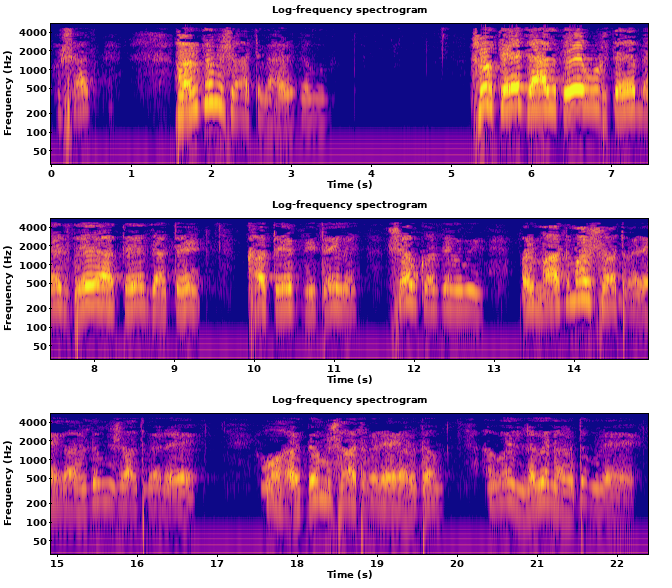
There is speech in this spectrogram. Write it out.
वो साथ में हरदम साथ में हरदम। सोते, जागते, उठते, बैठते, आते, जाते, खाते, पीते, सब करते हुए परमात्मा साथ में रहेगा, हरदम साथ में रहे। वो हरदम साथ में रहे, हरदम। हमारी लगन हरदम रहे।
